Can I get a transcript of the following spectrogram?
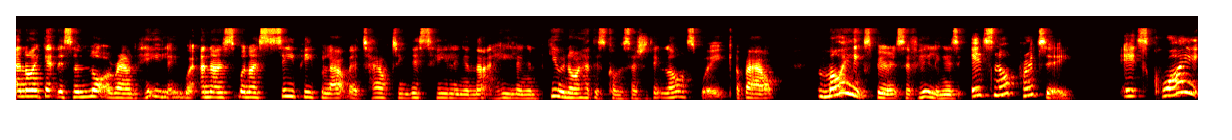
and I get this a lot around healing. And I, when I see people out there touting this healing and that healing, and you and I had this conversation, I think last week about my experience of healing is it's not pretty. it's quite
